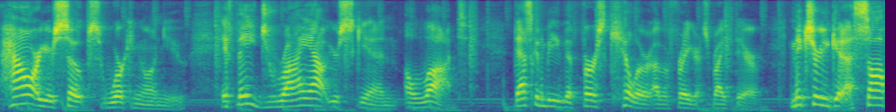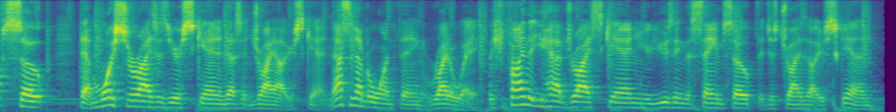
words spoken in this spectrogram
How are your soaps working on you? If they dry out your skin a lot, that's gonna be the first killer of a fragrance right there. Make sure you get a soft soap that moisturizes your skin and doesn't dry out your skin. That's the number one thing right away. If you find that you have dry skin and you're using the same soap that just dries out your skin,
